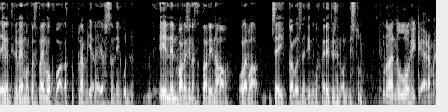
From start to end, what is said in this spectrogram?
Eikä nyt hirveän monta sitä elokuvaa kattu kyllä mieleen, jossa niin kuin ennen varsinaista tarinaa oleva seikkailu olisi jotenkin niin kuin erityisen onnistunut. Punainen lohikäärme.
